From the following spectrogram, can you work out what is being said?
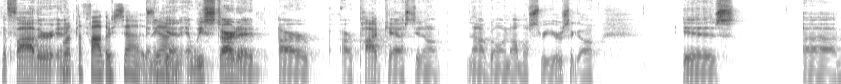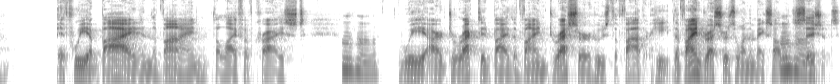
The Father and What the Father says. and yeah. again, and we started our our podcast, you know, now going almost three years ago, is um, if we abide in the vine, the life of Christ, we are directed by the vine dresser, who's the Father. He, the vine dresser, is the one that makes all the decisions.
